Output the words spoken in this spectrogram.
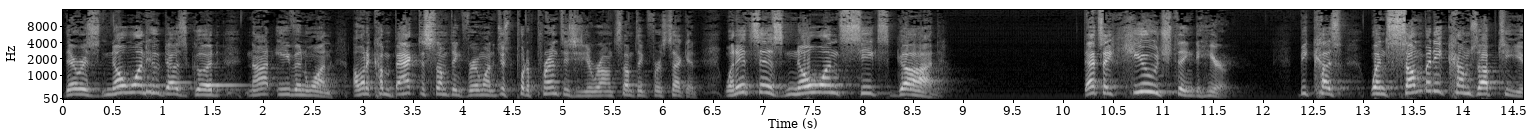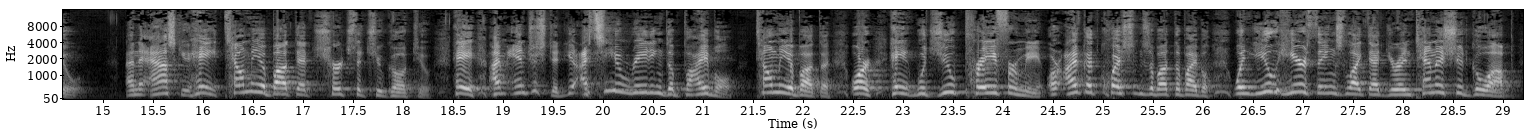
There is no one who does good, not even one. I want to come back to something for to just put a parenthesis around something for a second. When it says no one seeks God, that's a huge thing to hear. Because when somebody comes up to you and ask you, hey, tell me about that church that you go to. Hey, I'm interested. I see you reading the Bible. Tell me about that. Or, hey, would you pray for me? Or, I've got questions about the Bible. When you hear things like that, your antenna should go up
